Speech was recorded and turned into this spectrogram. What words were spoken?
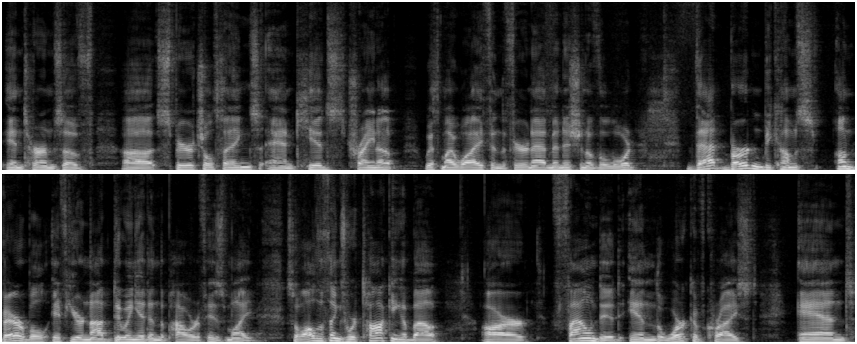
in terms of uh, spiritual things and kids train up with my wife in the fear and admonition of the Lord, that burden becomes unbearable if you're not doing it in the power of His might. So all the things we're talking about are founded in the work of Christ, and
